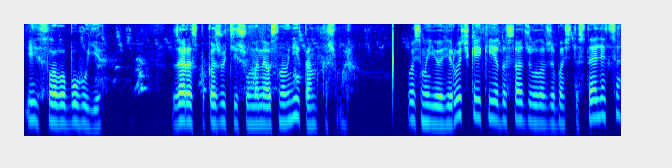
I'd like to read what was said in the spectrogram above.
І слава Богу, є. Зараз покажу ті, що в мене основні, там кошмар. Ось мої огірочки, які я досаджувала, вже бачите, стеляться.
